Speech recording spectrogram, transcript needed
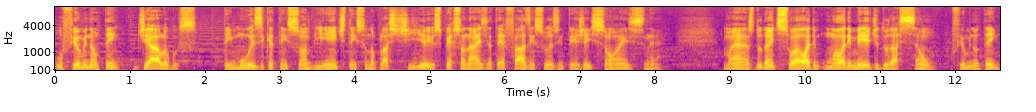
O filme não tem diálogos. Tem música, tem som ambiente, tem sonoplastia e os personagens até fazem suas interjeições, né? Mas durante sua hora, uma hora e meia de duração, o filme não tem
